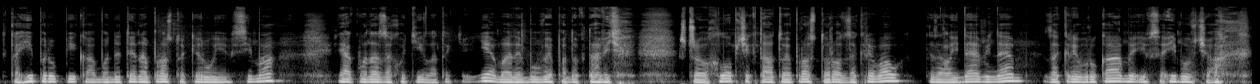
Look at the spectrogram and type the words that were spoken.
така гіперопіка, або дитина просто керує всіма, як вона захотіла, так є. У мене був випадок навіть, що хлопчик татові просто рот закривав, казав, йдемо, йдемо, закрив руками і все, і мовчав.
